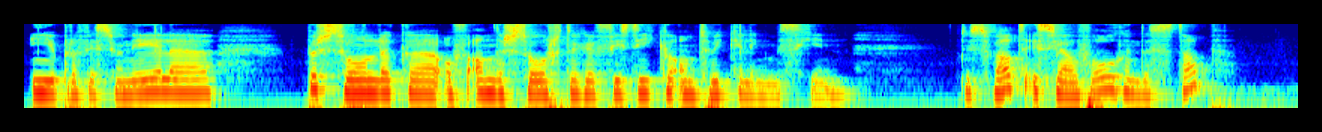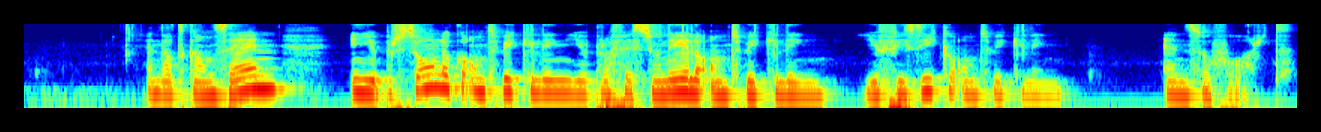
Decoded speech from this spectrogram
in je professionele, persoonlijke of andersoortige fysieke ontwikkeling misschien? Dus wat is jouw volgende stap? En dat kan zijn in je persoonlijke ontwikkeling, je professionele ontwikkeling, je fysieke ontwikkeling enzovoort.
